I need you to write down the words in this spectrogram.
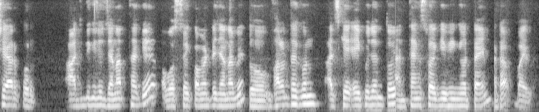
শেয়ার করুন। আর যদি কিছু জানার থাকে, অবশ্যই কমেন্টে জানাবে। তো ভালো থাকুন, আজকে এই পর্যন্ত thanks for giving your time bye bye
